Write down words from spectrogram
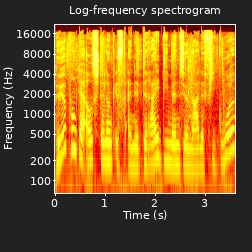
Höhepunkt der Ausstellung ist eine dreidimensionale Figur.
